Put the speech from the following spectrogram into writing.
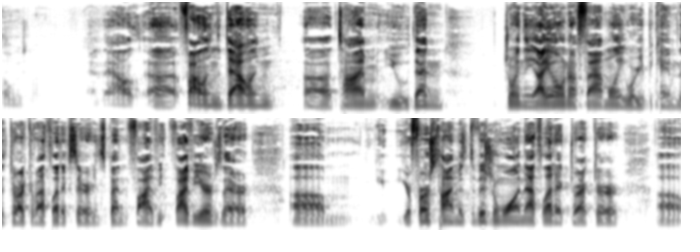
always learning. And now, uh, following the Dowling uh, time, you then joined the Iona family, where you became the director of athletics there, and spent five five years there. Um, your first time as Division One athletic director. Uh,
